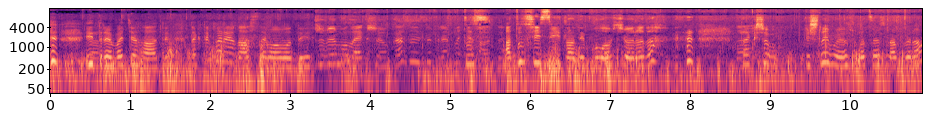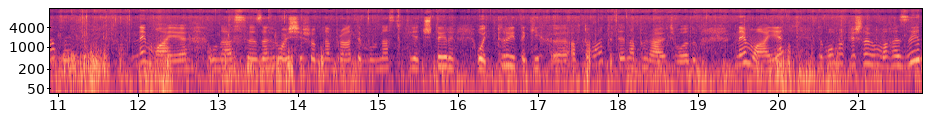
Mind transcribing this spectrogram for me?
І треба тягати. Так тепер і у нас нема води. живемо легше. Оказується, треба тягати. а тут ще й світла не було вчора, да? так що пішли ми оце ж набирати. Немає у нас за гроші, щоб набрати, бо у нас тут є чотири, ой, три таких е, автомати, де набирають воду. Немає. Тому ми пішли в магазин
